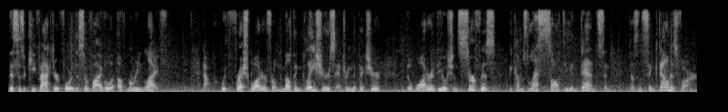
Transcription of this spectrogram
This is a key factor for the survival of marine life. Now, with fresh water from melting glaciers entering the picture, the water at the ocean's surface becomes less salty and dense and doesn't sink down as far.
